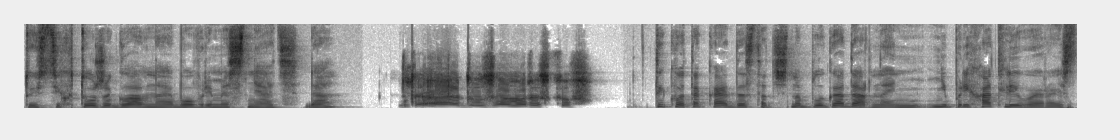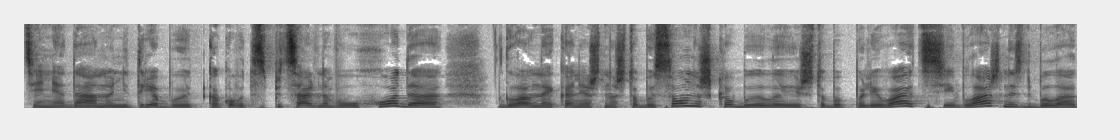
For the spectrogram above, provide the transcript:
То есть их тоже главное вовремя снять, да? Да, до заморозков. Тыква такая достаточно благодарная, неприхотливое растение, да, оно не требует какого-то специального ухода. Главное, конечно, чтобы солнышко было, и чтобы поливать, и влажность была,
